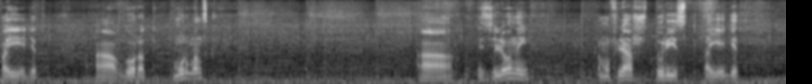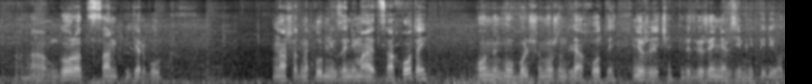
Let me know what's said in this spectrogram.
поедет в город Мурманск. А зеленый камуфляж турист поедет а, в город Санкт-Петербург. Наш одноклубник занимается охотой. Он ему больше нужен для охоты, нежели чем передвижение в зимний период.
